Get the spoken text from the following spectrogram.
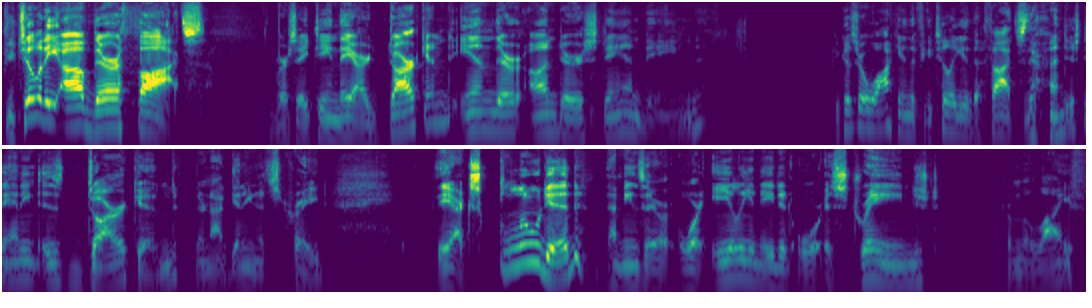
Futility of their thoughts. Verse 18 they are darkened in their understanding because they're walking in the futility of their thoughts, their understanding is darkened. They're not getting it straight. They are excluded, that means they are or alienated or estranged from the life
